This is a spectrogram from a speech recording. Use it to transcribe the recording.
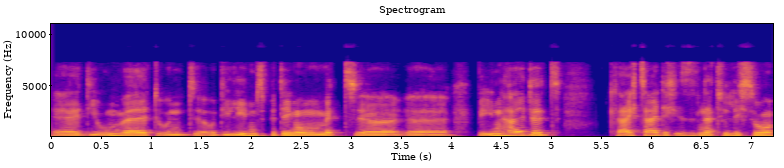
äh, die Umwelt und, äh, und die Lebensbedingungen mit äh, äh, beinhaltet. Gleichzeitig ist es natürlich so,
